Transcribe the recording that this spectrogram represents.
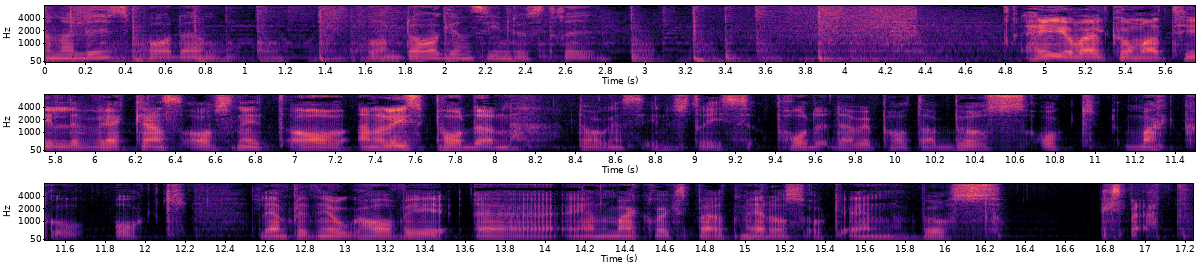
Analyspodden från Dagens Industri. Hej och välkomna till veckans avsnitt av Analyspodden, Dagens Industris podd där vi pratar börs och makro. Och lämpligt nog har vi eh, en makroexpert med oss och en börsexpert.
